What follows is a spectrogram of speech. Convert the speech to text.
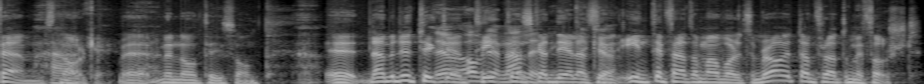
75 snart, Ja, okej. med, med någonting sånt. Eh, nej, men du tycker Ja, att titeln ska delas ut, jag. inte för att de har varit så bra, utan för att de är först.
